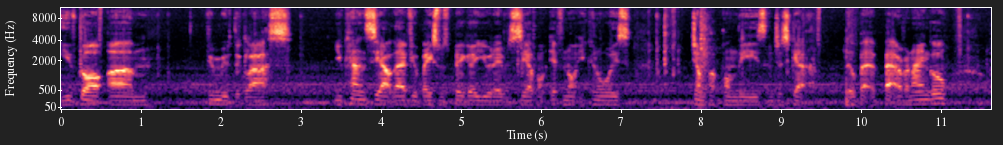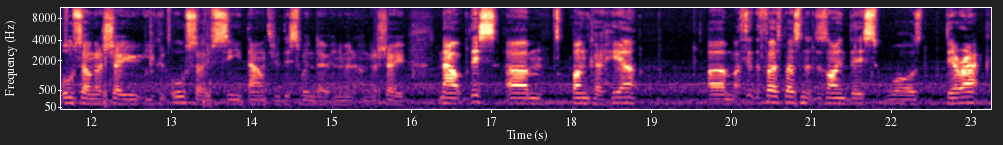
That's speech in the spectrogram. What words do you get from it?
you've got um, if you remove the glass you can see out there if your base was bigger you would be able to see. Up on if not you can always jump up on these and just get little bit better of an angle. Also, I'm going to show you, you can also see down through this window in a minute, I'm going to show you. Now, this um, bunker here, um, I think the first person that designed this was Dirac.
